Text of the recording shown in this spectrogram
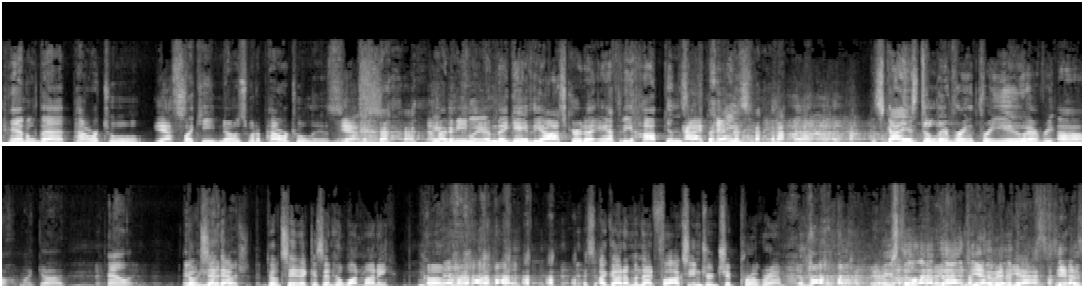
handled that power tool. Yes. Like he knows what a power tool is. Yes. I mean, clean. and they gave the Oscar to Anthony Hopkins. That's crazy. this guy is delivering for you every. Oh my God, talent. Anyway, Don't you say had a that. Don't say that because then he'll want money. Oh, I got him in that Fox internship program. We still have that? Yeah, but yes, yes.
